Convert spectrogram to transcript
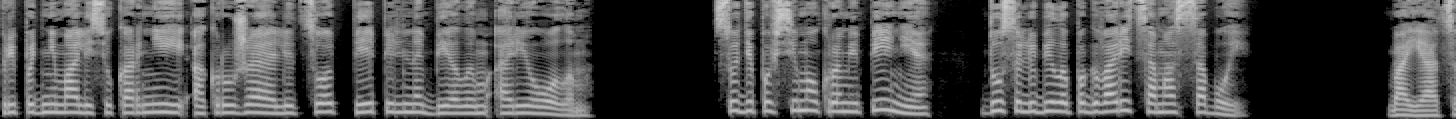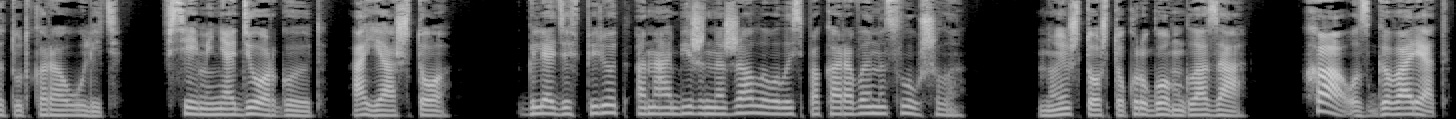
приподнимались у корней, окружая лицо пепельно-белым ореолом. Судя по всему, кроме пения, Дуса любила поговорить сама с собой. «Боятся тут караулить. Все меня дергают. А я что?» Глядя вперед, она обиженно жаловалась, пока Равена слушала. «Ну и что, что кругом глаза? Хаос, говорят.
